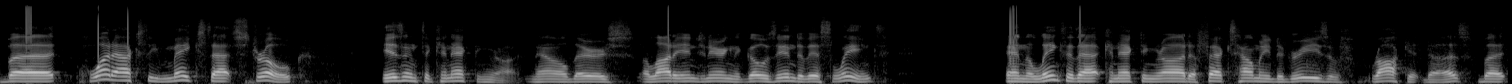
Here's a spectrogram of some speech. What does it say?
But what actually makes that stroke isn't the connecting rod. Now, there's a lot of engineering that goes into this length, and the length of that connecting rod affects how many degrees of rock it does, but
